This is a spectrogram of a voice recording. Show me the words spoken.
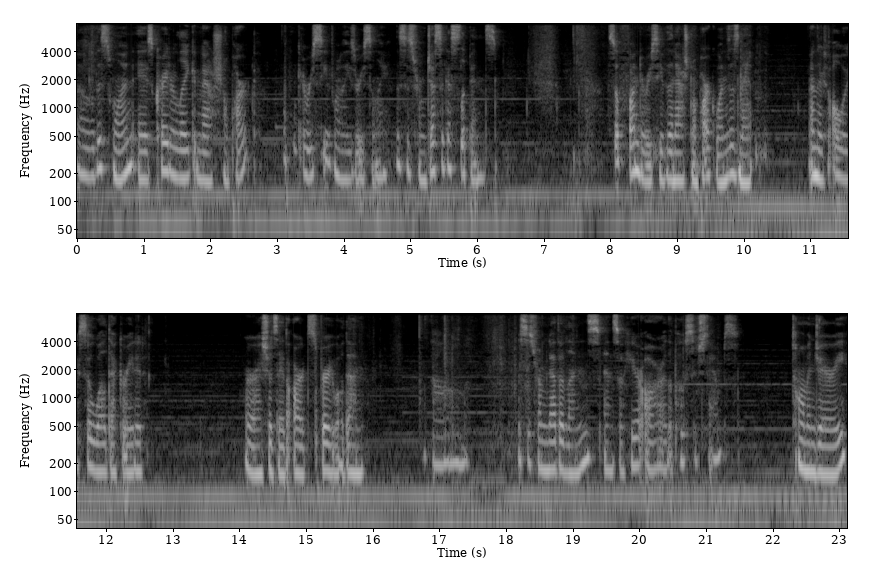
Oh, this one is Crater Lake National Park. I think I received one of these recently. This is from Jessica Slippins. So fun to receive the national park ones, isn't it? And they're always so well decorated. Or I should say the art's very well done. Um, this is from Netherlands, and so here are the postage stamps. Tom and Jerry.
